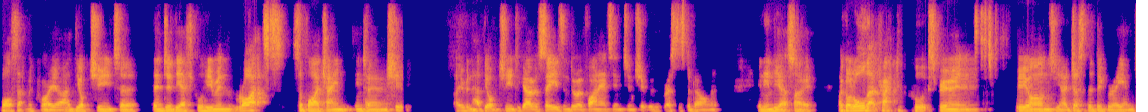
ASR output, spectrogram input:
Whilst at Macquarie, I had the opportunity to then do the ethical human rights supply chain internship I even had the opportunity to go overseas and do a finance internship with Restless Development in India. So I got all that practical experience beyond, you know, just the degree. And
